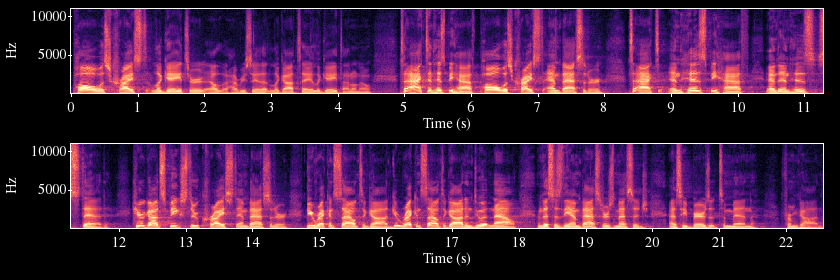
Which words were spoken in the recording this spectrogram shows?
Paul was Christ's legate, or however you say that, legate, legate, I don't know, to act in his behalf. Paul was Christ's ambassador to act in his behalf and in his stead. Here, God speaks through Christ, ambassador. Be reconciled to God. Get reconciled to God and do it now. And this is the ambassador's message as he bears it to men from God.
